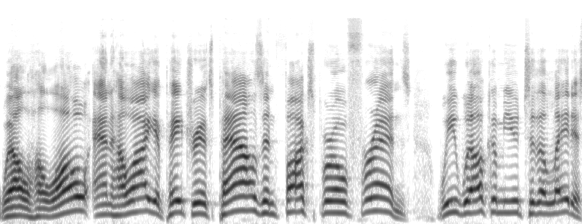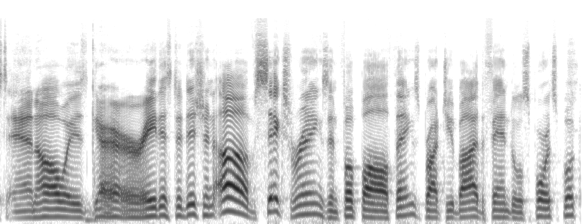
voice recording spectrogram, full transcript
Well, hello and how are you, Patriots pals and Foxborough friends? We welcome you to the latest and always greatest edition of Six Rings and Football Things, brought to you by the FanDuel Sportsbook.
